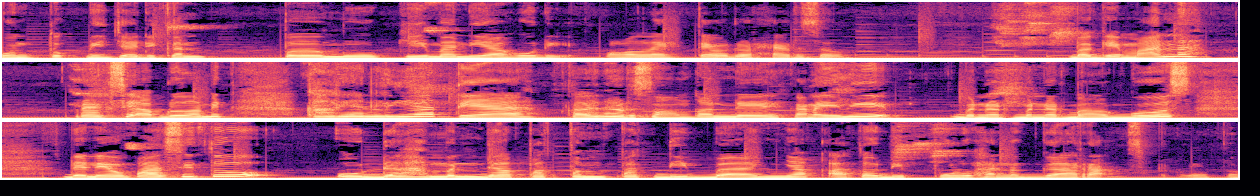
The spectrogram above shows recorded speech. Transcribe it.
untuk dijadikan pemukiman Yahudi oleh Theodor Herzl. Bagaimana reaksi Abdul Hamid? Kalian lihat ya, kalian harus nonton deh karena ini bener-bener bagus dan yang pasti tuh udah mendapat tempat di banyak atau di puluhan negara seperti itu.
